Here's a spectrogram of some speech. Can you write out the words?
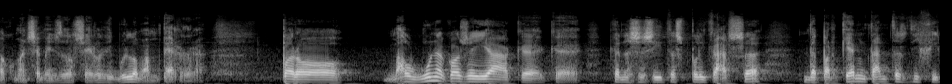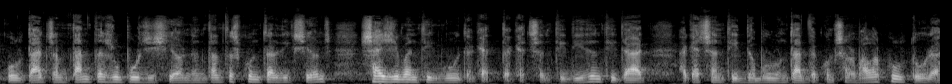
a començaments del segle XVIII la van perdre. Però alguna cosa hi ha que, que, que necessita explicar-se de per què amb tantes dificultats, amb tantes oposicions, amb tantes contradiccions, s'hagi mantingut aquest, aquest sentit d'identitat, aquest sentit de voluntat de conservar la cultura,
